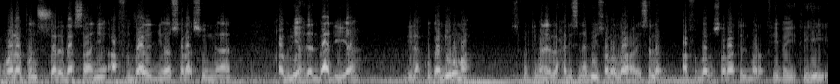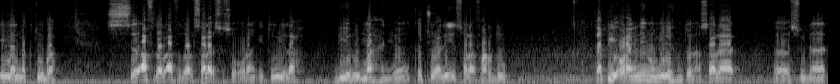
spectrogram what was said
Walaupun secara dasarnya afdalnya solat sunat qabliyah dan ba'diyah dilakukan di rumah. Seperti mana dalam hadis Nabi sallallahu alaihi wasallam afdalu salatil mar' fi baitihi illa al-maktubah. Seafdal-afdal salat seseorang itu ialah di rumahnya kecuali solat fardu tapi orang ini memilih untuk nak salat uh, sunat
